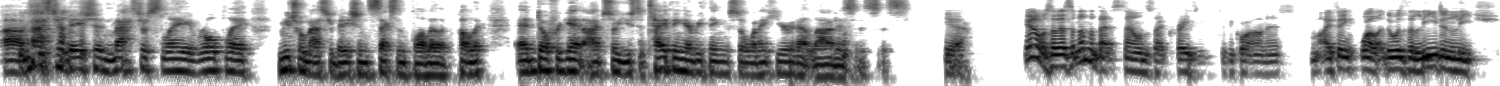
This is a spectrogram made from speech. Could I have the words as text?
Uh, masturbation, master slave, role play, mutual masturbation, sex in public, public. And don't forget, I'm so used to typing everything. So when I hear it out loud, it's, it's, it's yeah. Yeah, well, so there's none of that sounds that crazy, to be quite honest. I think, well, there was the lead and leash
